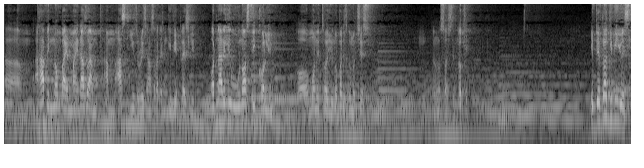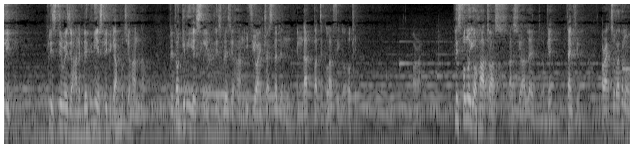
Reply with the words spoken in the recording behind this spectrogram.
Um, I have a number in mind. That's why I'm, I'm asking you to raise your hand so that I can give you a place slip. Ordinarily, we will not still call you or monitor you. Nobody's going to chase you. There's no such thing. Okay. If they've not given you a sleep, please still raise your hand. If they've given you a sleep, you can put your hand now. If they've not given you a sleep, please raise your hand if you are interested in, in that particular figure. Okay. All right. Please follow your heart as, as you are led. Okay? Thank you. All right, so we're gonna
